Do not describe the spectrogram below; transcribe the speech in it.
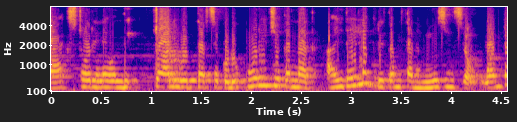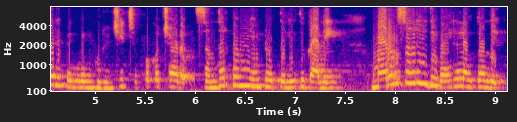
బ్యాక్ స్టోరీనే ఉంది. టాలీవుడ్ దర్శకుడు పూరి జగన్నాథ్ ఐదేళ్ళ క్రితం తన మ్యూజియంస్లో ఒంటరి పెంగ్విన్ గురించి చెప్పుకొచ్చాడు. సందర్భం ఏంటో తెలియదు కానీ మరోసారి ఇది వైరల్ అవుతోంది.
